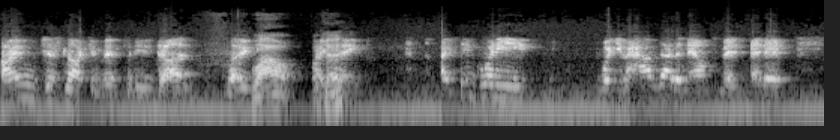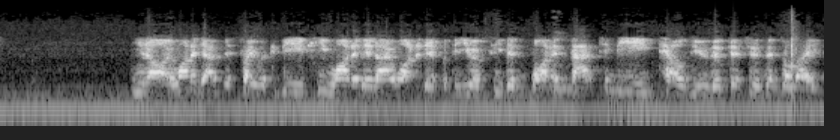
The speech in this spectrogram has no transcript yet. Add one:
I'm just not convinced that he's done. Like, Wow. I think, I think when he, when you have that announcement and it's, you know, I wanted to have this fight with Khabib, he wanted it, I wanted it, but the UFC didn't want it. That to me tells you that this isn't a like,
